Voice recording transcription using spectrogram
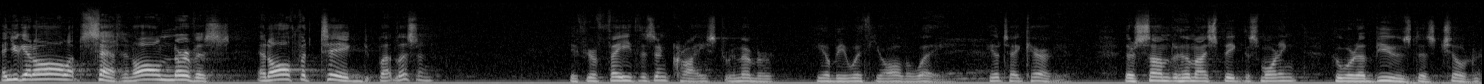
And you get all upset and all nervous and all fatigued. But listen, if your faith is in Christ, remember, He'll be with you all the way. He'll take care of you. There's some to whom I speak this morning who were abused as children.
